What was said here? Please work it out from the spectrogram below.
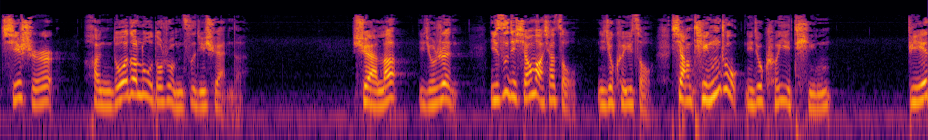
其实很多的路都是我们自己选的，选了你就认，你自己想往下走，你就可以走；想停住，你就可以停，别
